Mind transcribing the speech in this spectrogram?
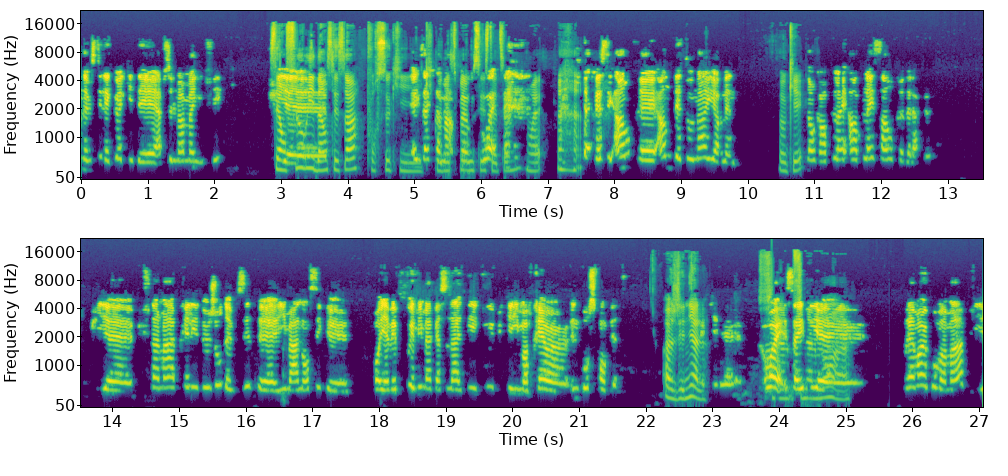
on a visité l'école qui était absolument magnifique. C'est en Floride, euh, hein, c'est ça? Pour ceux qui ne connaissent pas où c'est ouais. Stetson. Ouais. c'est entre, entre Daytona et Orlando. OK. Donc en plein, en plein centre de la Floride. Puis, puis finalement, après les deux jours de visite, il m'a annoncé que bon, il avait beaucoup aimé ma personnalité et tout, et puis qu'il m'offrait une bourse complète. Ah, génial. Euh, ouais, ça a été euh, euh, vraiment un beau moment. Puis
